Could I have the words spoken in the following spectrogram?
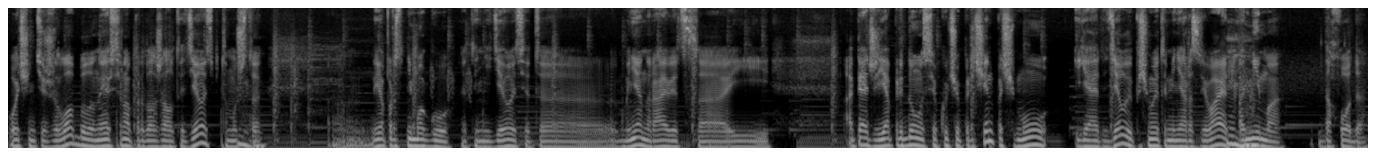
очень тяжело было, но я все равно продолжал это делать, потому что э, я просто не могу это не делать, это мне нравится, и опять же, я придумал себе кучу причин, почему я это делаю, и почему это меня развивает, Мгм. помимо дохода.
